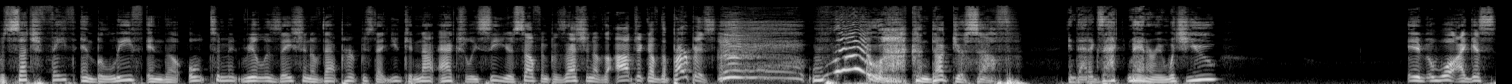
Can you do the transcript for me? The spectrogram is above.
with such faith and belief in the ultimate realization of that purpose that you cannot actually see yourself in possession of the object of the purpose. Woo! Conduct yourself in that exact manner in which you, it, well, I guess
